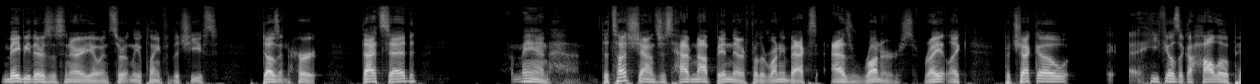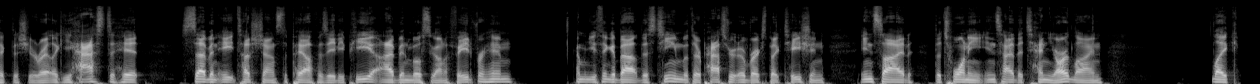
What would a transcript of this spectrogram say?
Maybe there's a scenario, and certainly playing for the Chiefs doesn't hurt. That said, man, the touchdowns just have not been there for the running backs as runners, right? Like Pacheco eh, he feels like a hollow pick this year, right? Like he has to hit seven, eight touchdowns to pay off his ADP. I've been mostly on a fade for him. And when you think about this team with their pass rate over expectation inside the 20, inside the 10 yard line, like,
